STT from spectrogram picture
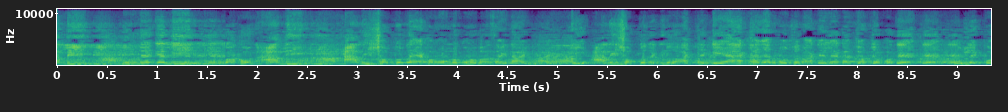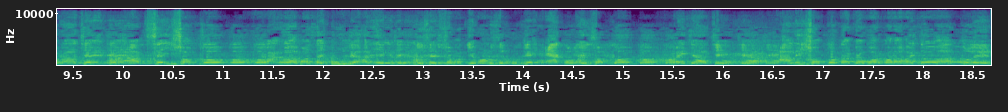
আলী কোনটা গেলি? কখন আলী? আলী শব্দটা এখন অন্য কোনো ভাষায় নাই। এই আলী শব্দটা কিন্তু আজ থেকে এক হাজার বছর আগে লেখা চর্যাপদে উল্লেখ করা আছে। আর সেই শব্দ বাংলা ভাষায় কোনটা হারিয়ে গেছে কিন্তু শেষ যে মানুষের মুখে এখন এই শব্দ বেঁচে আছে। আলী শব্দটা ব্যবহার করা হয়তো হাত তুলেন।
